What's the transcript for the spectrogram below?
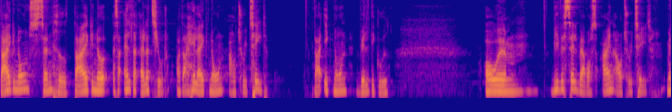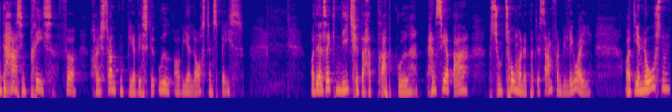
Der er ikke nogen sandhed. Der er ikke noget, altså alt er relativt, og der er heller ikke nogen autoritet. Der er ikke nogen vældig Gud. Og øhm, vi vil selv være vores egen autoritet, men det har sin pris, før horisonten bliver visket ud, og vi er lost in space. Og det er altså ikke Nietzsche, der har dræbt Gud. Han ser bare symptomerne på det samfund, vi lever i. Og diagnosen,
